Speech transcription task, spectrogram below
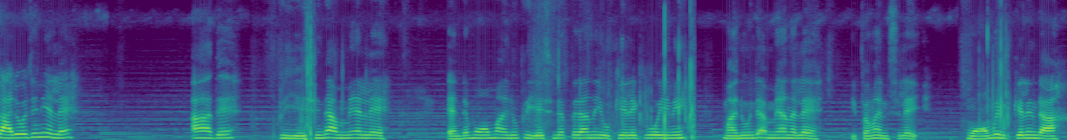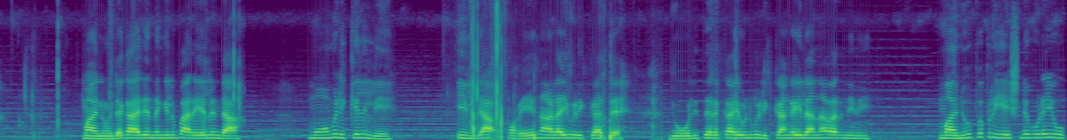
സരോജിനി അല്ലേ ആ അതെ. പ്രിയേഷിന്റെ അമ്മയല്ലേ. എന്റെ മോൻ മനു പ്രിയേഷിന്റെ അപ്പരാന്ന് യു കെയിലേക്ക് പോയിന്. മനുവിന്റെ അമ്മയാണല്ലേ? ഇപ്പം മനസ്സിലായി. മോൻ വിളിക്കലുണ്ടാ? മനുവിന്റെ കാര്യം എന്തെങ്കിലും പറയലുണ്ടാ? മോൻ വിളിക്കലില്ലേ? ഇല്ല കുറേ നാളായി വിളിക്കാത്തെ. ജോലി തിരക്കായതുകൊണ്ട് വിളിക്കാൻ കഴിയില്ല എന്നാ പറഞ്ഞിനി. മനു ഇപ്പോൾ പ്രിയേഷിന്റെ കൂടെ യു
